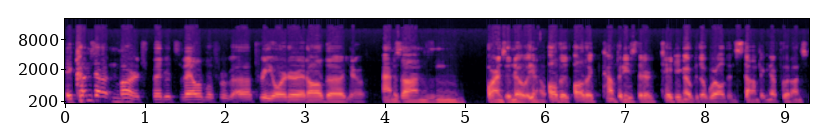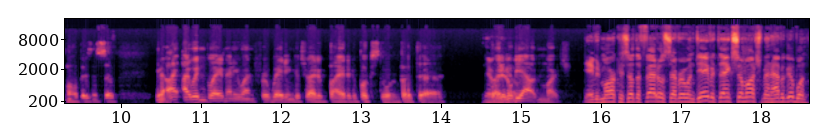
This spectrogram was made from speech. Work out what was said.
It comes out in March, but it's available for uh, pre-order at all the you know Amazons and Barnes and Noble, you know all the all the companies that are taking over the world and stomping their foot on small business. So, you know, I, I wouldn't blame anyone for waiting to try to buy it at a bookstore, but uh, There but it'll go. be out in March. David Marcus of the Federalist, everyone. David, thanks so much, man. Have a good one.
